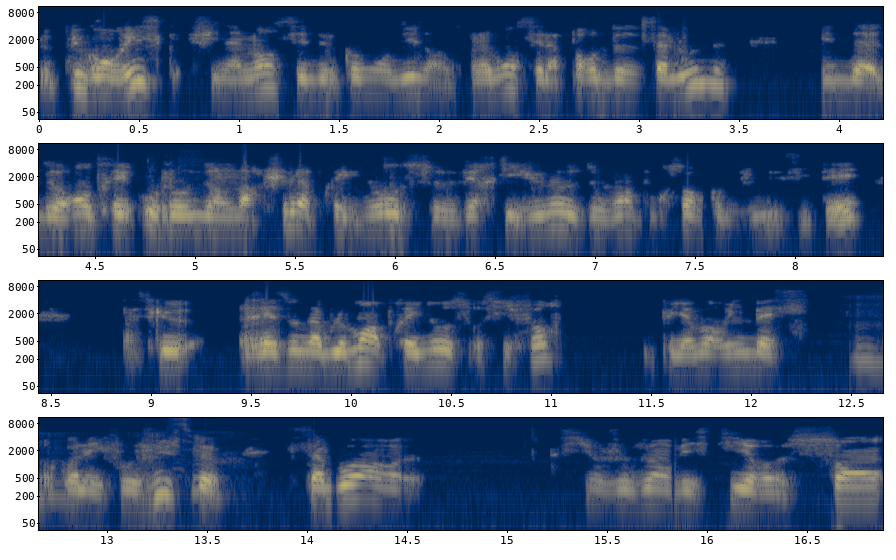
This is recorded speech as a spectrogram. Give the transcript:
le plus grand risque, finalement, c'est de, comme on dit dans le jargon, c'est la porte de saloon et de, de rentrer aujourd'hui dans le marché après une hausse vertigineuse de 20%, comme je vous l'ai cité. Parce que raisonnablement, après une hausse aussi forte, il peut y avoir une baisse. Mhm. Donc voilà, il faut juste savoir euh, si je veux investir 100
